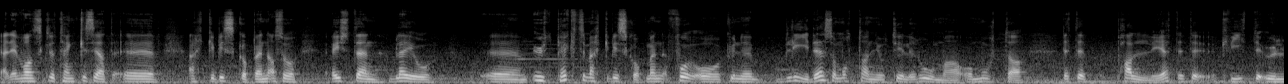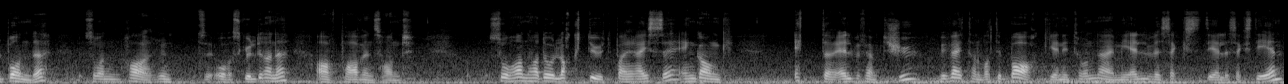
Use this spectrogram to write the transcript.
Ja, Det er vanskelig å tenke seg at eh, erkebiskopen, altså Øystein, ble jo eh, utpekt som erkebiskop, men for å kunne bli det, så måtte han jo til Roma og motta dette palliet, dette hvite ullbåndet som han har rundt over skuldrene, av pavens hånd. Så han har da lagt ut på ei reise en gang etter 1157. Vi vet han var tilbake igjen i Trondheim i 1160 eller 61.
